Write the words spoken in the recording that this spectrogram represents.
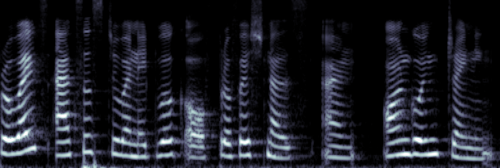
Provides access to a network of professionals and ongoing training.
